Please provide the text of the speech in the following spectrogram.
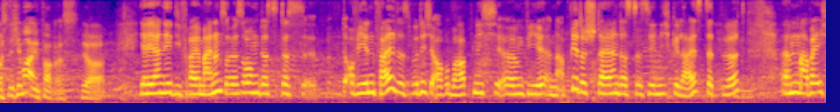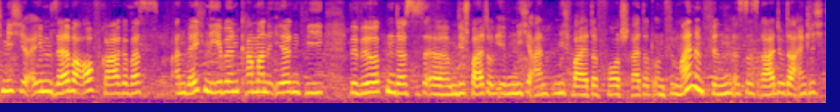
Was nicht immer einfach ist, ja. Ja, ja, nee, die freie Meinungsäußerung, das, das auf jeden Fall, das würde ich auch überhaupt nicht irgendwie in Abrede stellen, dass das hier nicht geleistet wird. Ähm, aber ich mich eben selber auch frage, was, an welchen Hebeln kann man irgendwie bewirken, dass ähm, die Spaltung eben nicht, an, nicht weiter fortschreitet. Und für mein Empfinden ist das Radio da eigentlich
